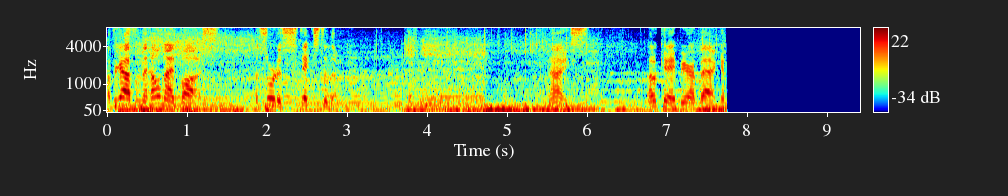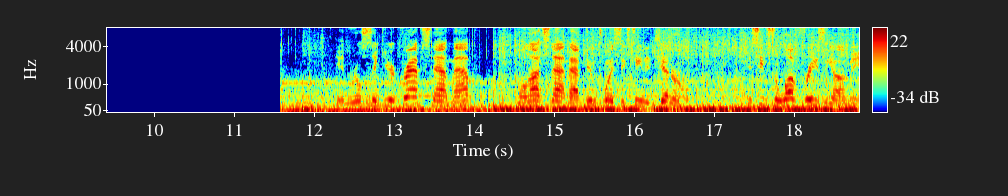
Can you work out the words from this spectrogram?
I forgot from the Hell Knight boss. That sort of sticks to them. Nice. Okay, be right back. Getting real sick of your crap, Snap Map. Well, not Snap Map, Doom 2016 in general. It seems to love freezing on me.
